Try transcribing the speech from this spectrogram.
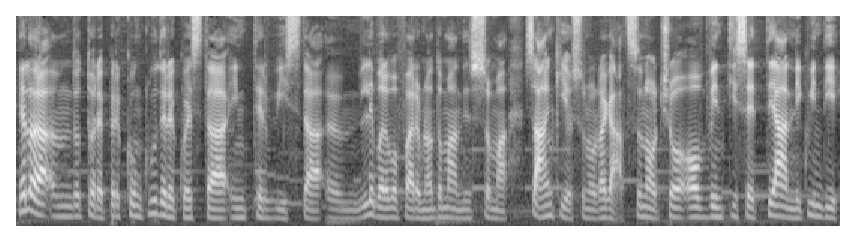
E allora, mm, dottore, per concludere questa intervista, ehm, le volevo fare una domanda, insomma, sa, anche io sono un ragazzo, no? C'ho, ho 27 anni, quindi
